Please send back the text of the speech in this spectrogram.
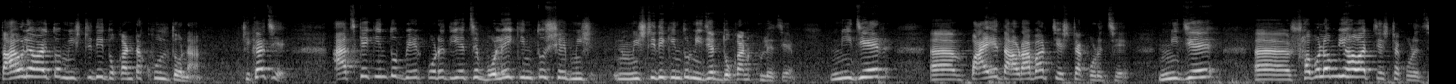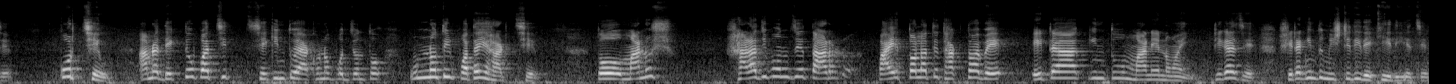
তাহলে হয়তো মিষ্টি মিষ্টিদি দোকানটা খুলতো না। ঠিক আছে? আজকে কিন্তু বের করে দিয়েছে বলেই কিন্তু সে মিষ্টিদি কিন্তু নিজের দোকান খুলেছে। নিজের পায়ে দাঁড়াবার চেষ্টা করেছে। নিজে স্বাবলম্বী হওয়ার চেষ্টা করেছে। করছেও। আমরা দেখতেও পাচ্ছি সে কিন্তু এখনও পর্যন্ত উন্নতির পথেই হাঁটছে। তো মানুষ সারা জীবন যে তার পায়ের তলাতে থাকতে হবে এটা কিন্তু মানে নয়, ঠিক আছে? সেটা কিন্তু মিষ্টিদি দেখিয়ে দিয়েছে।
